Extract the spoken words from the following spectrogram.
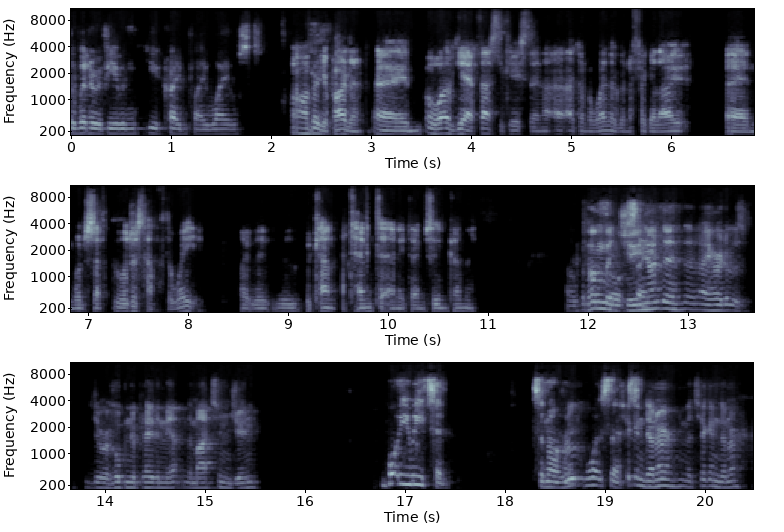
the winner of you and Ukraine play Wales. Oh, I beg your pardon. Um, oh, well, yeah, if that's the case, then I, I don't know when they're going to figure that out. Um, we'll just have to, we'll just have to wait. Like they, they, they can't attempt it anytime soon, can they? talking about June, aren't they? I heard it was they were hoping to play the, the match in June. What are you eating tonight? What is this? Chicken dinner. The chicken dinner.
